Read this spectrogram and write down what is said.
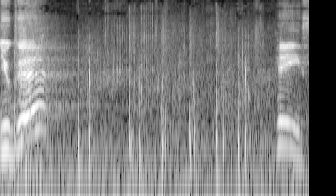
You good? Peace.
